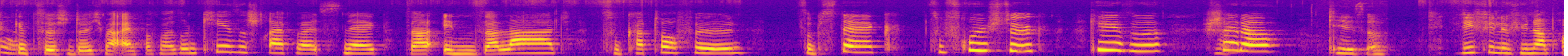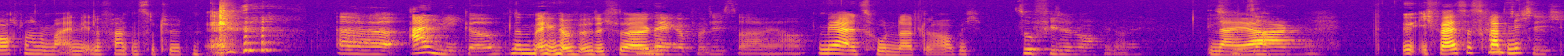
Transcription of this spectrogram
Ja. Gibt zwischendurch mal einfach mal so einen Käsestreifen als Snack, in Salat, zu Kartoffeln, zum Steak, zum Frühstück, Käse, Cheddar. Käse. Wie viele Hühner braucht man, um einen Elefanten zu töten? Äh, einige. Eine Menge, würde ich Eine sagen. Menge, würde ich sagen, ja. Mehr als 100, glaube ich. So viele noch wieder nicht. Ich Naja. sagen, Ich weiß es gerade nicht 50.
